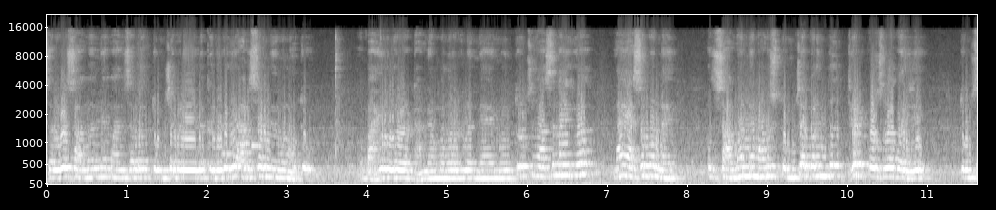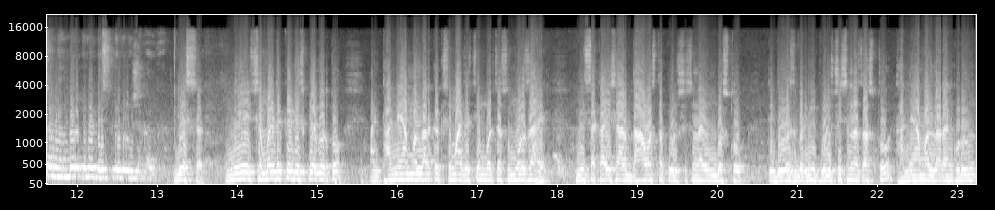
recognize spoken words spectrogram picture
सर्वसामान्य माणसाला तुमच्याकडे यायला कधी कधी अडसर निर्माण होतो. बाहेर ठाण्यामध्ये न्याय मिळतोच असं नाही किंवा नाही असं पण नाही. पण सामान्य माणूस तुमच्यापर्यंत थेट पोहोचला पाहिजे. तुमचा नंबर तुम्ही डिस्प्ले करू शकाल का? येस सर मी शंभर टक्के डिस्प्ले करतो. आणि ठाणे अंमलदार कक्ष माझ्या चेंबरच्या समोरच आहे. मी सकाळी शार्प दहा वाजता पोलीस स्टेशनला येऊन बसतो. ते दिवसभर मी पोलीस स्टेशनलाच असतो. ठाणे अंमलदारांकडून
